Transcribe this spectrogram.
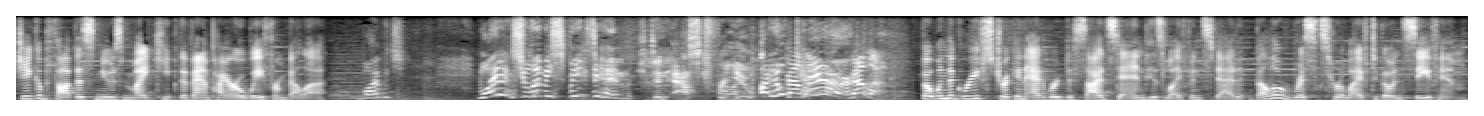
Jacob thought this news might keep the vampire away from Bella. Why would you? Why didn't you let me speak to him? She didn't ask for you. I don't care. Bella. But when the grief stricken Edward decides to end his life instead, Bella risks her life to go and save him.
